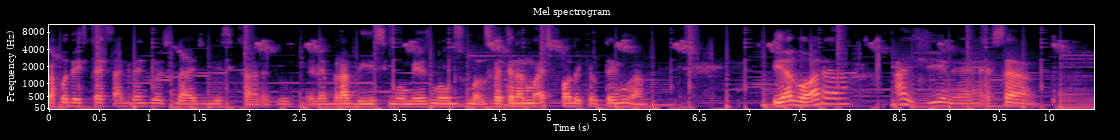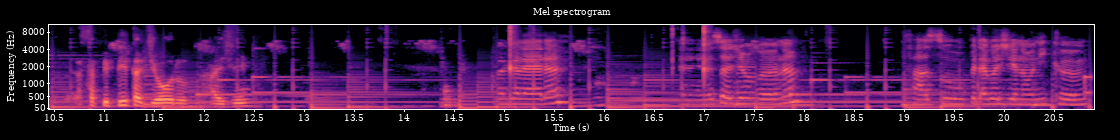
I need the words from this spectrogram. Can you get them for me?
para poder expressar a grandiosidade desse cara, viu? Ele é brabíssimo mesmo, um dos, dos veteranos mais foda que eu tenho lá. E agora, agir, né? Essa, essa pipita de ouro, agir. Sou a Giovana, faço pedagogia na Unicamp.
